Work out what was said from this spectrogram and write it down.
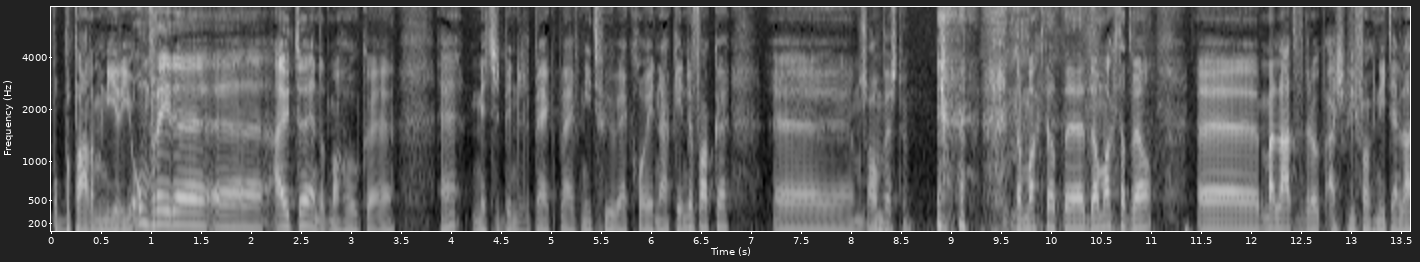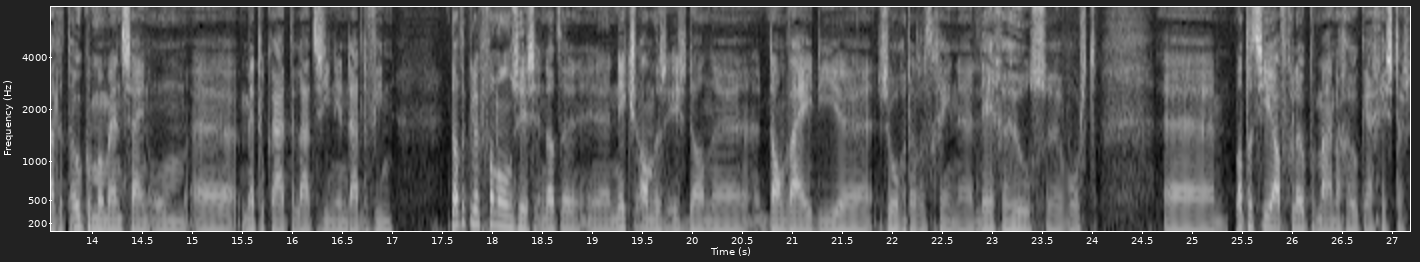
op bepaalde manieren je onvrede uiten. En dat mag ook, hè, mits het binnen de perken blijft, niet vuurwerk gooien naar kindervakken. Zal hem best doen. dan mag dat, eh, dan mag dat wel. Eh, maar laten we er ook alsjeblieft van genieten. En laat het ook een moment zijn om eh, met elkaar te laten zien, inderdaad, Levine, dat de club van ons is. En dat er niks anders is dan, dan wij die zorgen dat het geen lege huls wordt. Want dat zie je afgelopen maandag ook, hè, gisteren.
